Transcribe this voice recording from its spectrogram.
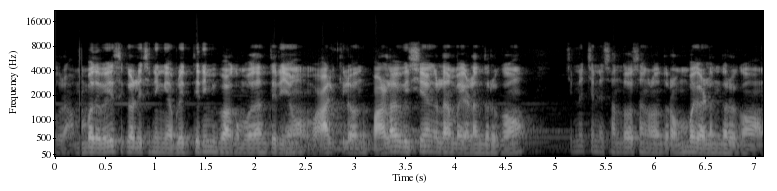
ஒரு ஐம்பது வயசு கழித்து நீங்கள் அப்படியே திரும்பி பார்க்கும்போது தான் தெரியும். வாழ்க்கையில் வந்து பல விஷயங்கள் நம்ம இழந்திருக்கோம். சின்ன சின்ன சந்தோஷங்கள் வந்து ரொம்ப இழந்திருக்கோம்.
